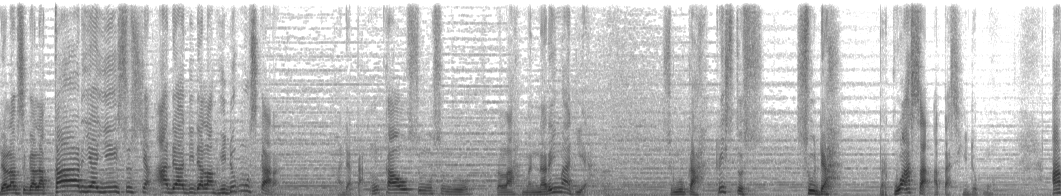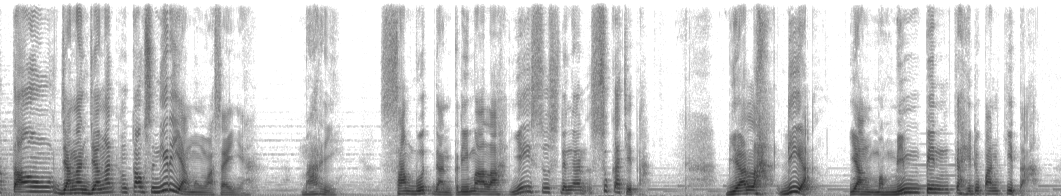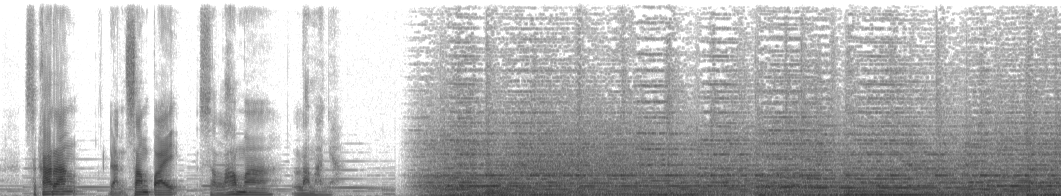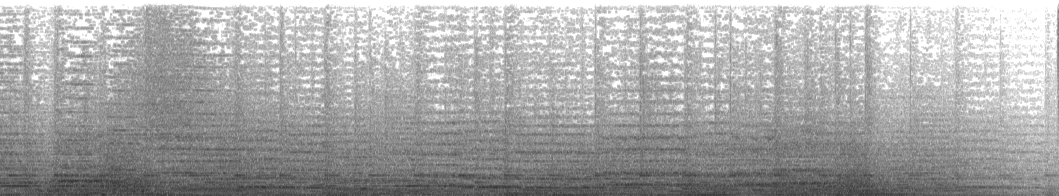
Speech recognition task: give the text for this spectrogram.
Dalam segala karya Yesus yang ada di dalam hidupmu sekarang, adakah engkau sungguh-sungguh telah menerima dia? Sungguhkah Kristus sudah berkuasa atas hidupmu. Atau jangan-jangan engkau sendiri yang menguasainya. Mari, sambut dan terimalah Yesus dengan sukacita. Biarlah dia yang memimpin kehidupan kita sekarang dan sampai selama-lamanya.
